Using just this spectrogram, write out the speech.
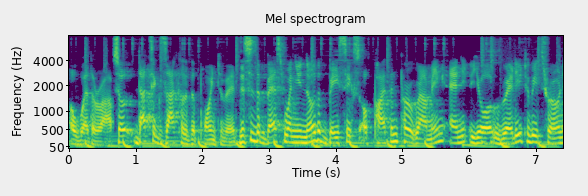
a weather app. So that's exactly the point of it. This is the best when you know the basics of Python programming and you're ready to be thrown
